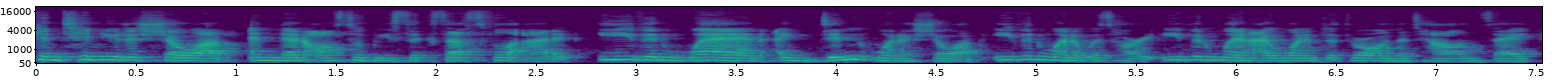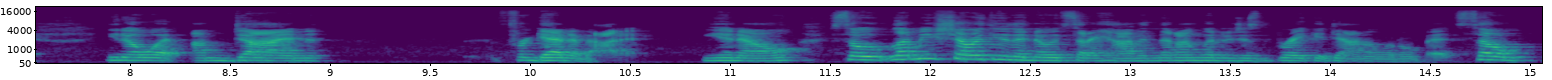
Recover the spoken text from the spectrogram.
continue to show up and then also be successful at it, even when I didn't want to show up, even when it was hard, even when I wanted to throw in the towel and say, you know what, I'm done, forget about it you know? So let me share with you the notes that I have, and then I'm going to just break it down a little bit. So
